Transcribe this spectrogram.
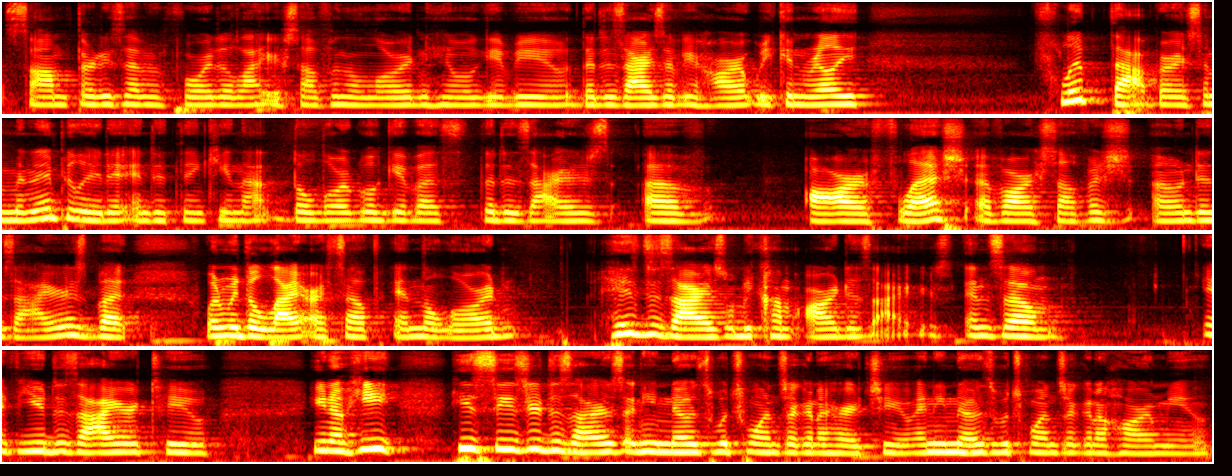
Psalm 37 4, delight yourself in the Lord and he will give you the desires of your heart. We can really flip that verse and manipulate it into thinking that the Lord will give us the desires of our flesh, of our selfish own desires. But when we delight ourselves in the Lord, his desires will become our desires. And so if you desire to you know, he he sees your desires and he knows which ones are going to hurt you and he knows which ones are going to harm you.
